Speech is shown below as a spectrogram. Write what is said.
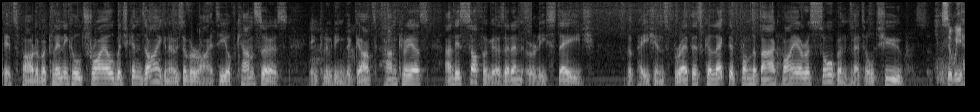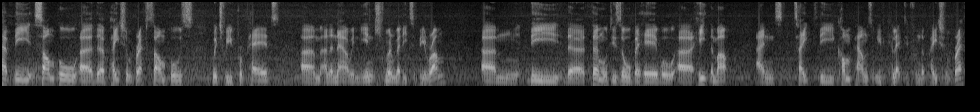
It's part of a clinical trial which can diagnose a variety of cancers, including the gut, pancreas, and esophagus at an early stage. The patient's breath is collected from the bag via a sorbent metal tube. So we have the sample, uh, the patient breath samples, which we've prepared um, and are now in the instrument ready to be run um, the, the thermal desorber here will uh, heat them up and take the compounds that we've collected from the patient breath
